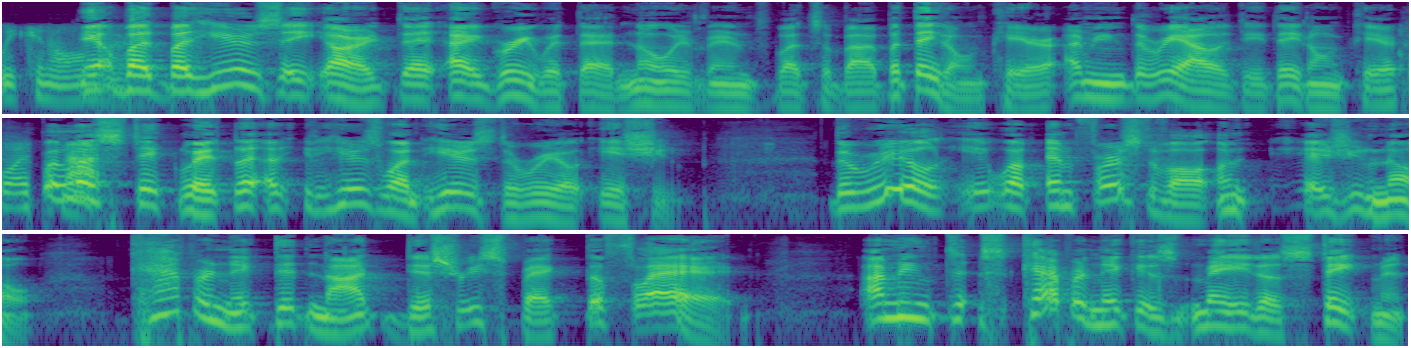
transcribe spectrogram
we can all. Yeah, but but here's the all right. That, I agree with that. No ifs and buts about. It, but they don't care. I mean, the reality they don't care. But not. let's stick with. Let, uh, here's what. Here's the real issue. The real well, and first of all, as you know, Kaepernick did not disrespect the flag. I mean, Kaepernick has made a statement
